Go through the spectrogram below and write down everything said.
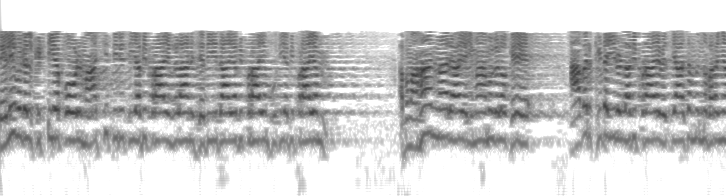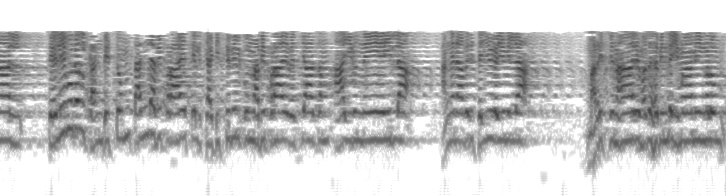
തെളിവുകൾ കിട്ടിയപ്പോൾ മാറ്റിത്തിരുത്തിയ അഭിപ്രായങ്ങളാണ് ജദീദായ അഭിപ്രായം പുതിയ അഭിപ്രായം. അപ്പൊ മഹാന്മാരായ ഇമാമുകളൊക്കെ അവർക്കിടയിലുള്ള അഭിപ്രായ വ്യത്യാസം എന്ന് പറഞ്ഞാൽ തെളിവുകൾ കണ്ടിട്ടും തന്റെ അഭിപ്രായത്തിൽ ചടിച്ചു നിൽക്കുന്ന അഭിപ്രായ വ്യത്യാസം ആയിരുന്നേയില്ല. അങ്ങനെ അവർ ചെയ്യുകയുമില്ല. മറിച്ച് നാല് മധുഹബിന്റെ ഇമാമിയങ്ങളും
